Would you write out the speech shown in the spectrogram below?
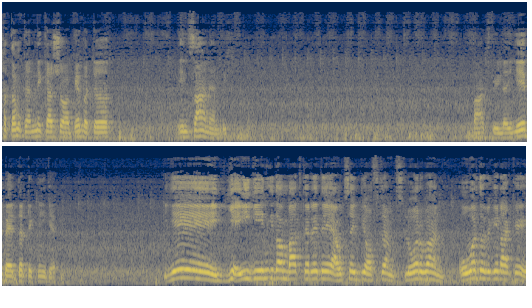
खत्म करने का शौक है बट इंसान है हम भी। पाँच फील्डर ये बेहतर टेक्निक है। ये यही गेंद की तो हम बात कर रहे थे outside the off stump slower one over the wicket आके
